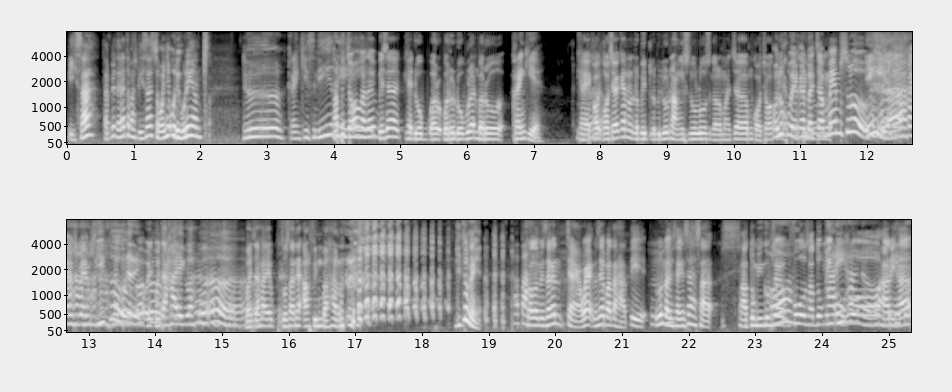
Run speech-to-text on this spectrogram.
pisah tapi ternyata pas pisah cowoknya uring-uringan duh cranky sendiri Tapi cowok katanya biasanya kayak dua, baru, baru dua bulan baru cranky ya? Kayak kalau kalau cewek kan lebih lebih dulu nangis dulu segala macam. Kalau cowok oh lu kebanyakan baca dulu. memes lu Iya. memes memes gitu Aku dari baca hai gua. Baca hai putusannya Alvin Bahar. gitu nggak ya Apa? kalau misalkan cewek misalnya patah hati lu nangis nangisnya sa- satu minggu misalnya Oh, full satu minggu hari H dong. hari begitu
